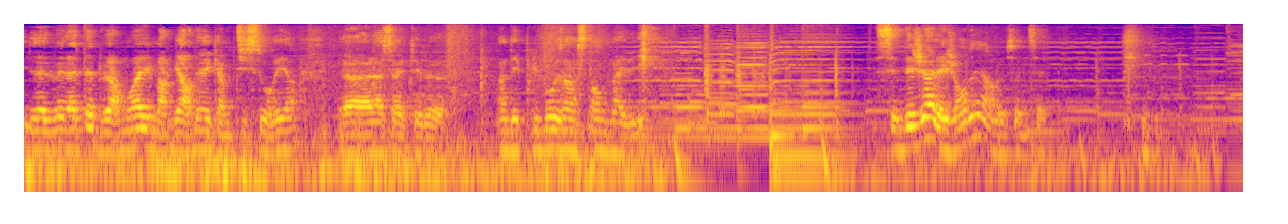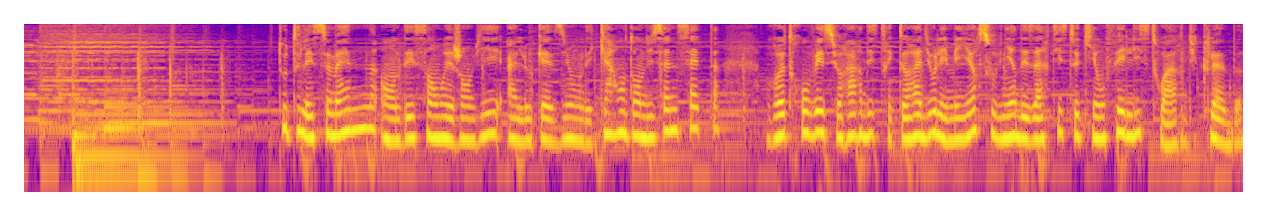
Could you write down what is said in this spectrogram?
il a la tête vers moi, il m'a regardé avec un petit sourire. Euh, là, ça a été un des plus beaux instants de ma vie. C'est déjà légendaire le sunset. Toutes les semaines, en décembre et janvier, à l'occasion des 40 ans du Sunset, retrouvez sur Art District Radio les meilleurs souvenirs des artistes qui ont fait l'histoire du club.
